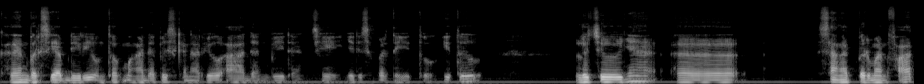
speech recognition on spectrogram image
kalian bersiap diri untuk menghadapi skenario A dan B dan C. Jadi seperti itu. Itu lucunya, eee, sangat bermanfaat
